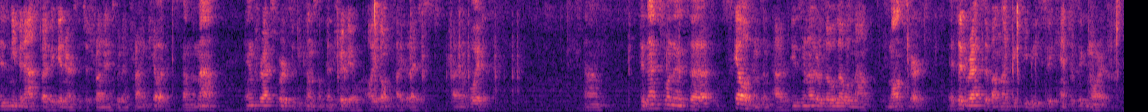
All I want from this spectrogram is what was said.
isn't even asked by beginners to just run into it and try and kill it, it's on the map. And for experts it becomes something trivial. Oh, I don't fight it, I just try and avoid it. Um, the next one is uh, skeletons in powder. These are another low-level monster. It's aggressive, unlike the kiwi, so you can't just ignore it.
